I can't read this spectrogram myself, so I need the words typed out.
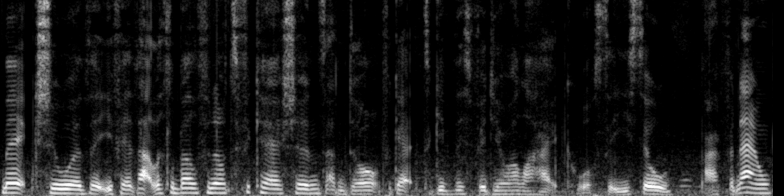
Make sure that you've hit that little bell for notifications and don't forget to give this video a like. We'll see you soon. Bye for now.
